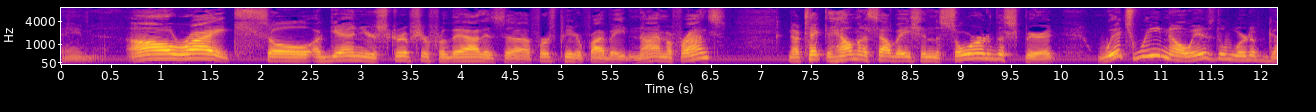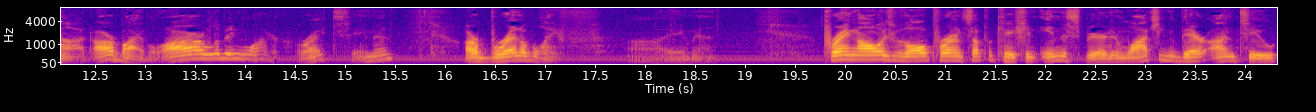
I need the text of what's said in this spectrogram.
Amen. All right. So again, your scripture for that is uh, 1 Peter 5, 8, and 9, my friends. Now take the helmet of salvation, the sword of the Spirit, which we know is the Word of God, our Bible, our living water, right? Amen. Our bread of life praying always with all prayer and supplication in the Spirit, and watching thereunto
